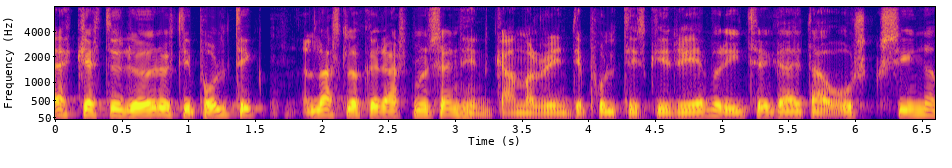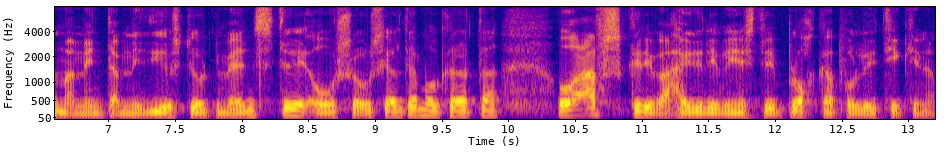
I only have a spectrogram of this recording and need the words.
Ekkert er örugt í pólitík. Lastlökkur Rasmussen, hinn gammal reyndi pólitíski refur, ítrekkaði þetta á úrsk sínum að mynda miðjustjórn venstri og sósjaldemokrata og afskrifa hægri vinstri blokkapolítíkina.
